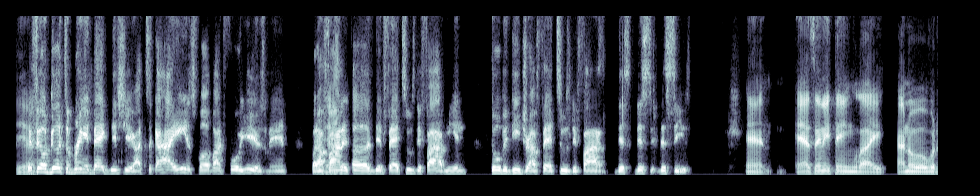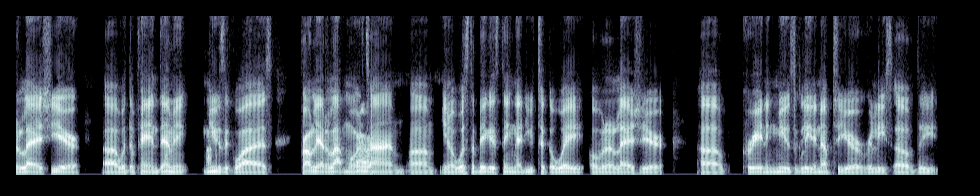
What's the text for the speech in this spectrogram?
yeah. it felt good to bring it back this year. I took a hiatus for about four years, man, but I yeah. finally uh, did Fat Tuesday Five. Me and Dobie D dropped Fat Tuesday Five this this this season. And as anything like I know over the last year, uh, with the pandemic, music wise, probably had a lot more uh, time. Um, you know, what's the biggest thing that you took away over the last year, uh, creating music leading up to your release of the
